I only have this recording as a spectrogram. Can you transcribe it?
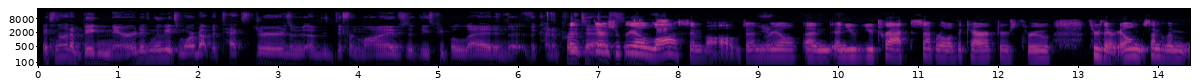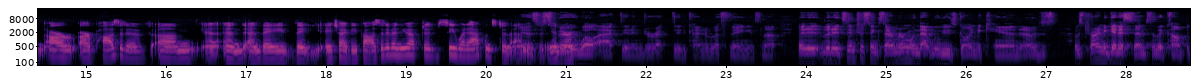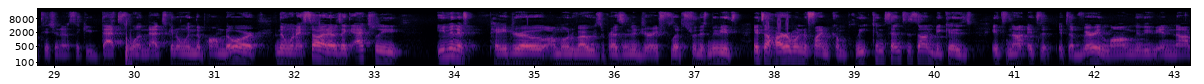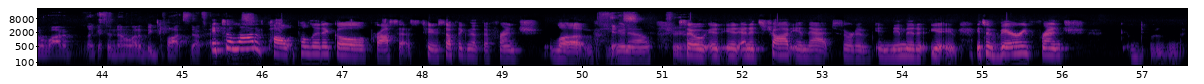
it's not a big narrative movie. It's more about the textures of, of the different lives that these people led and the, the kind of But protests. There's and- real loss involved, and Yeah. real and and you you track several of the characters through through their illness. Some of them are are positive, um, and and they they HIV positive, and you have to see what happens to them. Yeah, it's just you know? very well acted and directed kind of a thing. It's not, but it, but it's interesting because I remember when that movie was going to Cannes, and I was just I was trying to get a sense of the competition. I was thinking that's the one that's going to win the Palme d'Or, and then when I saw it, I was like, actually, even if Pedro Almodovar, who's the president of the jury, flips for this movie, it's it's a harder one to find complete consensus on because it's not it's a it's a very long movie and not a lot of like I said, not a lot of big plot stuff. It's a lot of pol- political process too, something that the French love, you know. True. So it, it and it's shot in that sort of inimitable. It, it's a very French.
